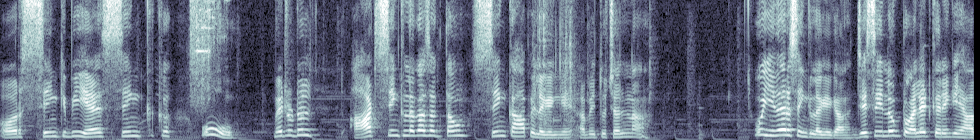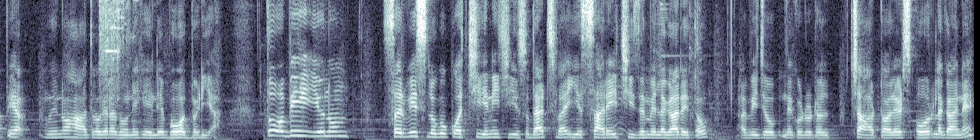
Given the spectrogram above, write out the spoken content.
और सिंक भी है। सिंक ओ मैं टोटल आठ सिंक लगा सकता हूँ। सिंक कहाँ पे लगेंगे? अभी तो चलना वो इधर सिंक लगेगा। जैसे लोग टॉयलेट करेंगे यहाँ पे यू नो हाथ वगैरह धोने के लिए, बहुत बढ़िया। तो अभी यू नो सर्विस लोगों को अच्छी देनी चाहिए। सो दैट्स वाई ये सारी चीज़ें मैं लगा देता हूँ। अभी जो अपने को टोटल चार टॉयलेट्स और लगाने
